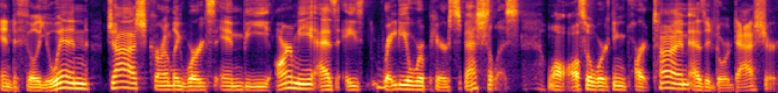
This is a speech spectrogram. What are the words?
And to fill you in, Josh currently works in the Army as a radio repair specialist, while also working part time as a DoorDasher.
